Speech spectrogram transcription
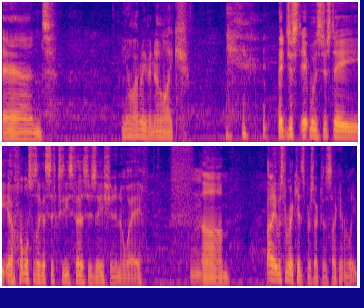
And you know, I don't even know. Like, it just it was just a it almost was like a '60s fetishization in a way. Mm. Um, but it was from a kid's perspective, so I can't really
